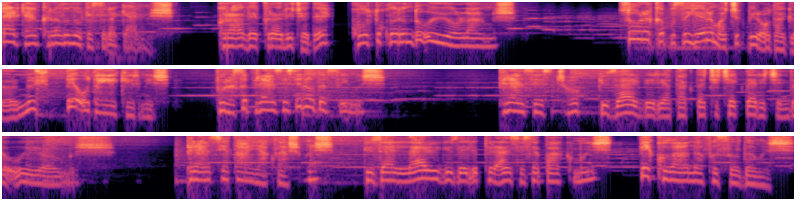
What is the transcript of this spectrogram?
Derken kralın odasına gelmiş. Kral ve kraliçe de koltuklarında uyuyorlarmış. Sonra kapısı yarım açık bir oda görmüş ve odaya girmiş. Burası prensesin odasıymış. Prenses çok güzel bir yatakta çiçekler içinde uyuyormuş. Prens yatağa yaklaşmış, güzeller güzeli prensese bakmış ve kulağına fısıldamış.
